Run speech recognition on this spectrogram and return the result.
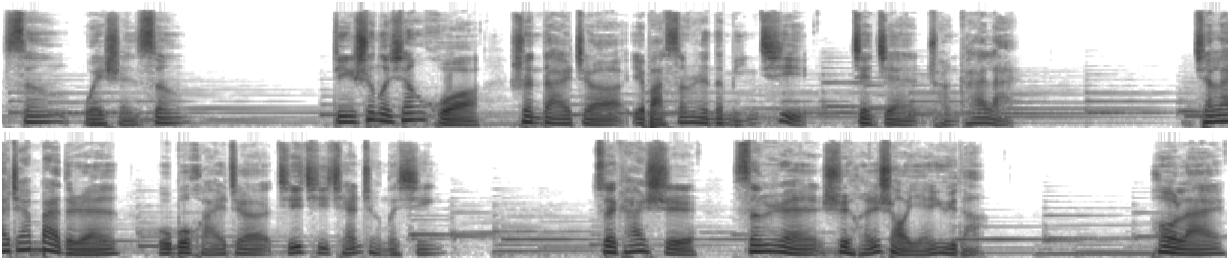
僧为神僧。鼎盛的香火顺带着也把僧人的名气渐渐传开来。前来瞻拜的人无不怀着极其虔诚的心。最开始，僧人是很少言语的，后来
